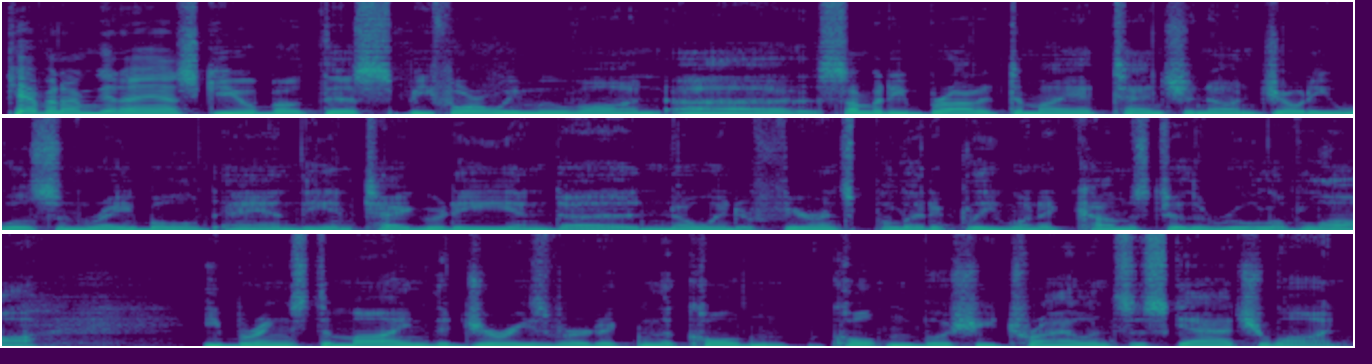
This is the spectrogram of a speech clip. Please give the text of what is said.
Kevin, I'm going to ask you about this before we move on. Uh, somebody brought it to my attention on Jody Wilson Raybould and the integrity and uh, no interference politically when it comes to the rule of law. He brings to mind the jury's verdict in the Colton, Colten Boushie trial in Saskatchewan,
